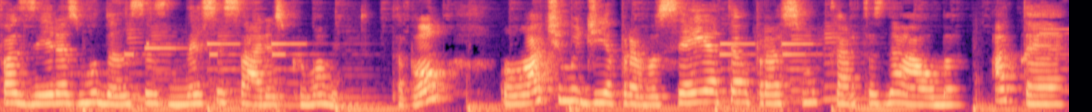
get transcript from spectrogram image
fazer as mudanças necessárias para o momento, tá bom? Um ótimo dia para você e até o próximo Cartas da Alma. Até!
